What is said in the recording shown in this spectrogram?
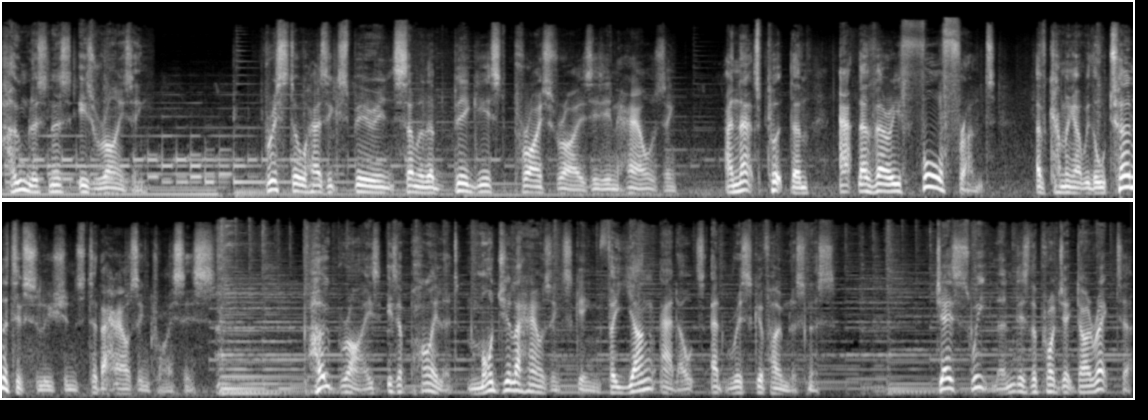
homelessness is rising. Bristol has experienced some of the biggest price rises in housing, and that's put them at the very forefront of coming up with alternative solutions to the housing crisis. Hope Rise is a pilot modular housing scheme for young adults at risk of homelessness. Jez Sweetland is the project director.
